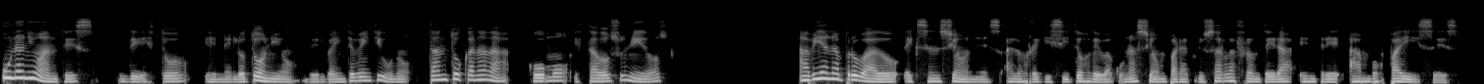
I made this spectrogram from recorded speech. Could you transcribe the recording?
Un año antes de esto, en el otoño del 2021, tanto Canadá como Estados Unidos habían aprobado exenciones a los requisitos de vacunación para cruzar la frontera entre ambos países,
